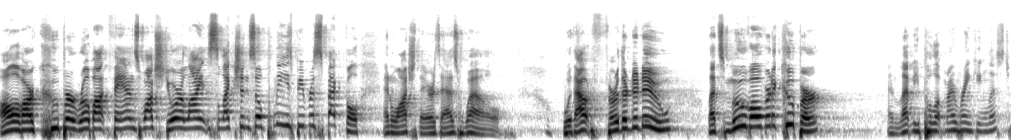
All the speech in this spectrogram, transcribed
All of our Cooper robot fans watched your alliance selection, so please be respectful and watch theirs as well. Without further ado, let's move over to Cooper and let me pull up my ranking list.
